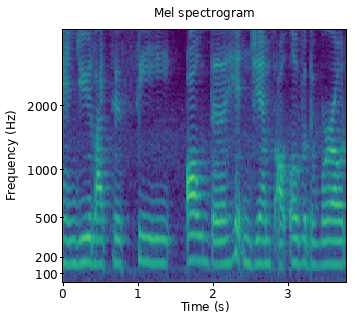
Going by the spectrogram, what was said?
and you like to see all the hidden gems all over the world,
